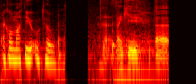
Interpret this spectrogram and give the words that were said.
I call Matthew O'Toole. Uh, thank you, uh,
